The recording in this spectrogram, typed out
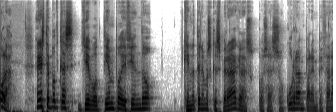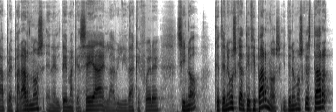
Hola, en este podcast llevo tiempo diciendo que no tenemos que esperar a que las cosas ocurran para empezar a prepararnos en el tema que sea, en la habilidad que fuere, sino que tenemos que anticiparnos y tenemos que estar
